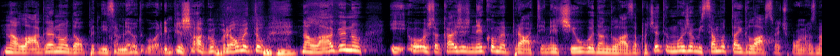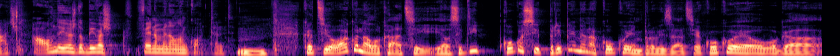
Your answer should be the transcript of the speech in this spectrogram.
na lagano, da opet nisam neodgovorni pješak u prometu, na lagano i ovo što kažeš, neko me prati, nečiji ugodan glas. Za početak možda mi samo taj glas već puno znači, a onda još dobivaš fenomenalan kontent. Kad si ovako na lokaciji, jel si ti, koliko si pripremljena, koliko je improvizacija, koliko je ovoga,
